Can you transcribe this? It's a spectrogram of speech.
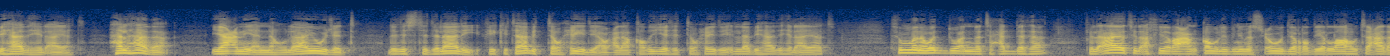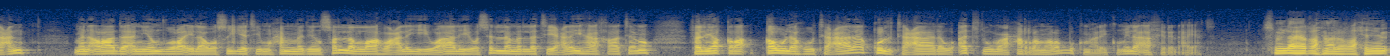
بهذه الآيات. هل هذا يعني أنه لا يوجد للاستدلال في كتاب التوحيد أو على قضية التوحيد إلا بهذه الآيات. ثم نود أن نتحدث في الآية الأخيرة عن قول ابن مسعود رضي الله تعالى عنه من أراد أن ينظر إلى وصية محمد صلى الله عليه وآله وسلم التي عليها خاتمه فليقرأ قوله تعالى قل تعالوا أتلوا ما حرم ربكم عليكم إلى آخر الآيات. بسم الله الرحمن الرحيم.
